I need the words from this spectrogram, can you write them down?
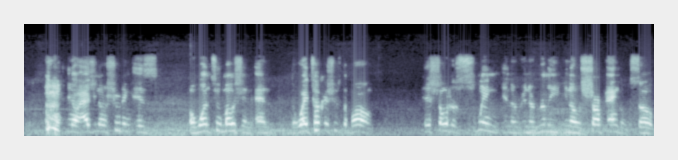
you know, as you know, shooting is a one-two motion, and the way Tucker shoots the ball his shoulders swing in a, in a really you know sharp angle. So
